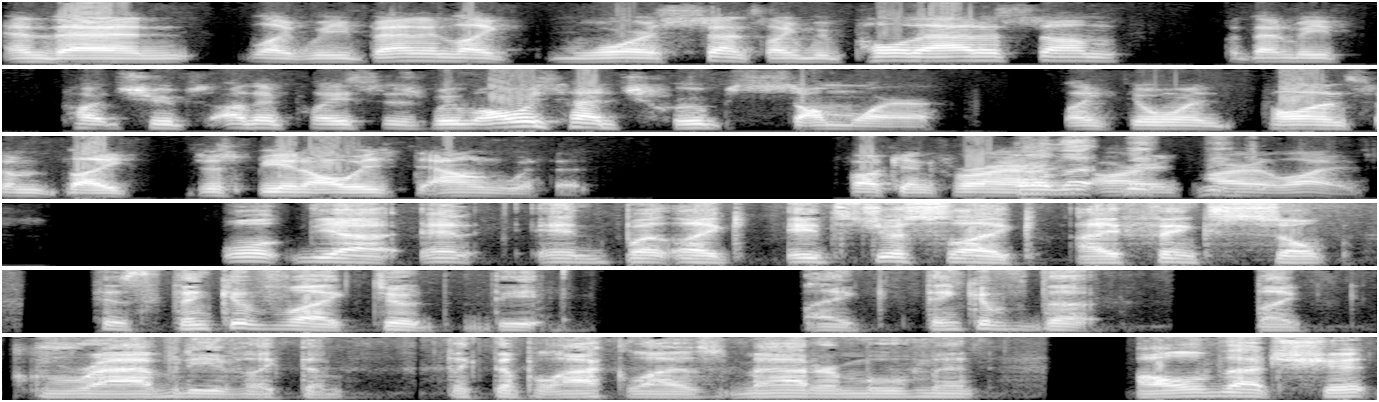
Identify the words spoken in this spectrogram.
and then like we've been in like wars since. Like we pulled out of some, but then we put troops other places. We've always had troops somewhere, like doing pulling some like just being always down with it, fucking for our, that- our entire lives. Well, yeah, and and but like it's just like I think so because think of like dude the like think of the like gravity of like the like the Black Lives Matter movement, all of that shit,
